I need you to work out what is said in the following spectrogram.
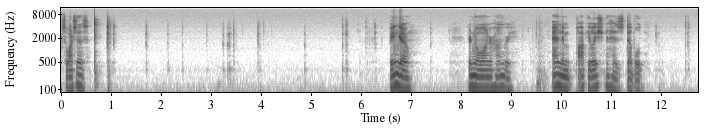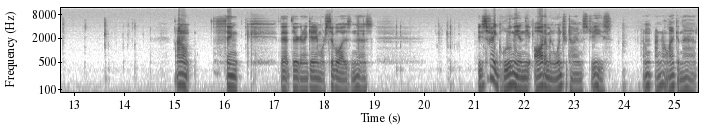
So watch this. Bingo. They're no longer hungry and the population has doubled. I don't think that they're gonna get any more civilized than this. It's very gloomy in the autumn and winter times. Jeez, I'm I'm not liking that.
